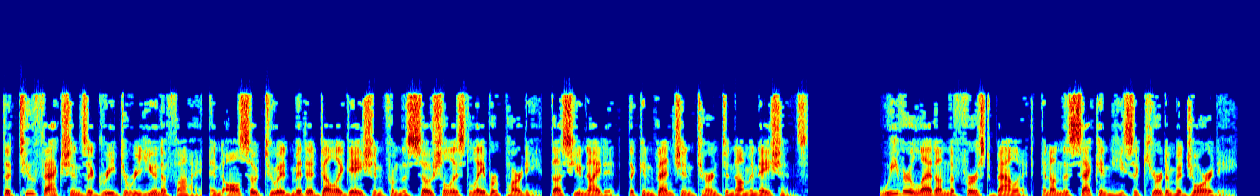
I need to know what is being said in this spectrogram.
The two factions agreed to reunify, and also to admit a delegation from the Socialist Labor Party, thus united, the convention turned to nominations. Weaver led on the first ballot, and on the second he secured a majority.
